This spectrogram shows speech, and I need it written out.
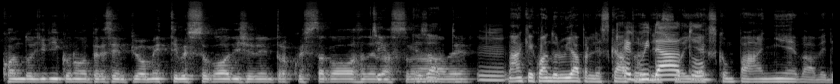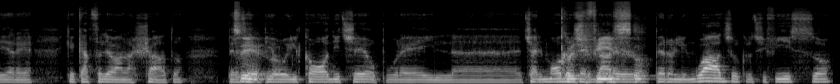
quando gli dicono, per esempio, metti questo codice dentro a questa cosa Sì, dell'astronave. Mm. Ma anche quando lui apre le scatole dei suoi ex compagni e va a vedere che cazzo gli avevano lasciato. Per Sì. esempio il codice oppure il, eh, cioè il modo per, dare, per il linguaggio, il crocifisso,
